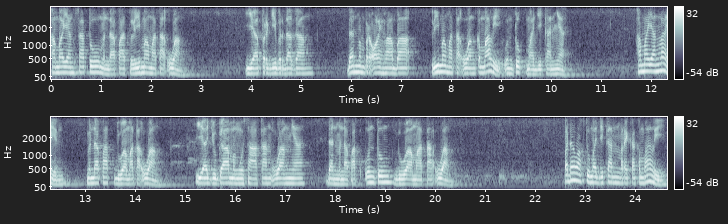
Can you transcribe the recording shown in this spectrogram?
hamba yang satu mendapat lima mata uang. Ia pergi berdagang dan memperoleh laba lima mata uang kembali untuk majikannya. Hamba yang lain mendapat dua mata uang. Ia juga mengusahakan uangnya dan mendapat untung dua mata uang. Pada waktu majikan mereka kembali,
